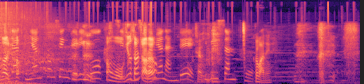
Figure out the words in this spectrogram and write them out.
아니다 그냥 평생 데리고 형뭐 같이 히도 쌀줄 알아요? 방송하면 안 돼. 잘 모르- 기블선프. 그럼 안해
